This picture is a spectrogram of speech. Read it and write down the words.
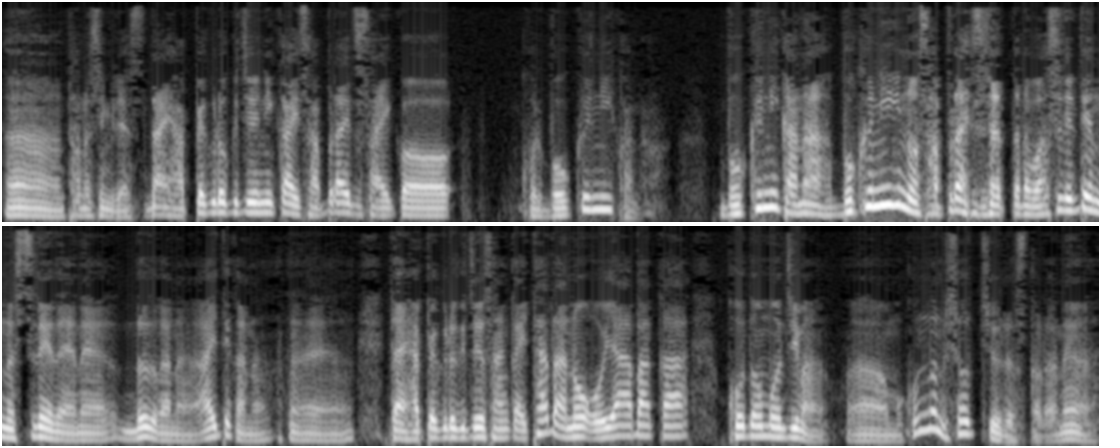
うん、楽しみです。第862回サプライズ最高。これ僕にかな？僕にかな？僕にのサプライズだったら忘れてんの失礼だよね。どうかな？相手かな？第863回、ただの親バカ子供自慢。あもうこんなのしょっちゅうですからね。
